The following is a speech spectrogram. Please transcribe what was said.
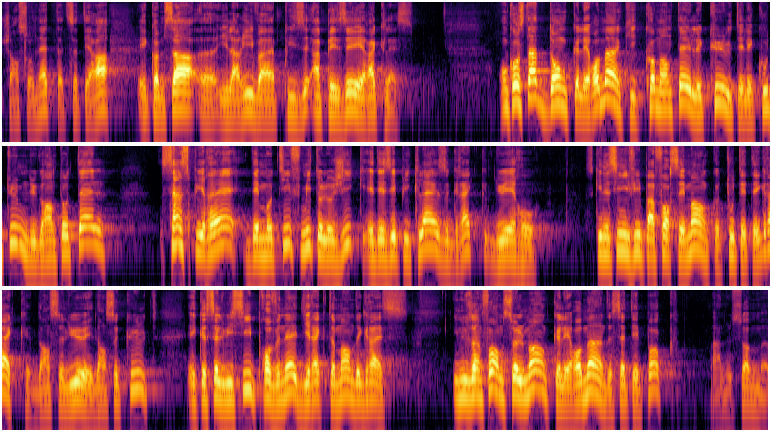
chansonnette, etc. Et comme ça, euh, il arrive à apaiser Héraclès. On constate donc que les Romains qui commentaient le culte et les coutumes du grand hôtel s'inspiraient des motifs mythologiques et des épiclèses grecques du héros ce qui ne signifie pas forcément que tout était grec dans ce lieu et dans ce culte, et que celui-ci provenait directement de Grèce. Il nous informe seulement que les Romains de cette époque, nous sommes,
